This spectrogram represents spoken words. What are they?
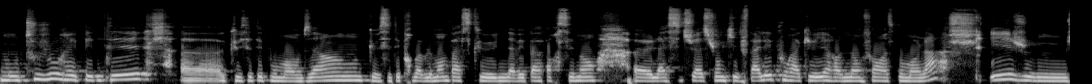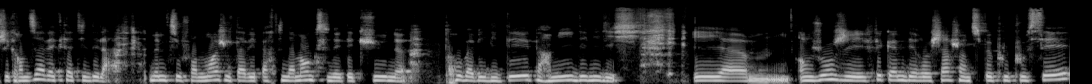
m'ont toujours répété euh, que c'était pour mon bien, que c'était probablement parce qu'ils n'avaient pas forcément euh, la situation qu'il fallait pour accueillir un enfant à ce moment-là. Et j'ai grandi avec cette idée-là. Même si au fond de moi, je savais pertinemment que ce n'était qu'une probabilité parmi des milliers. Et euh, un jour, j'ai fait quand même des recherches un petit peu plus poussées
